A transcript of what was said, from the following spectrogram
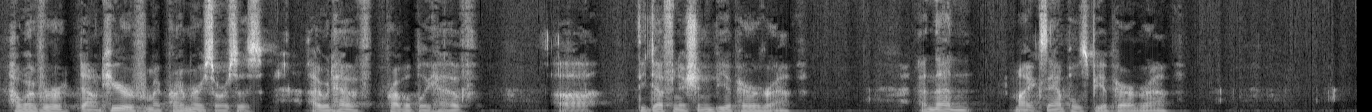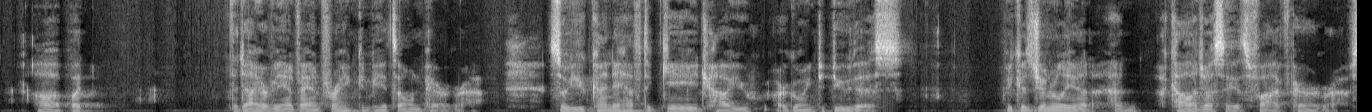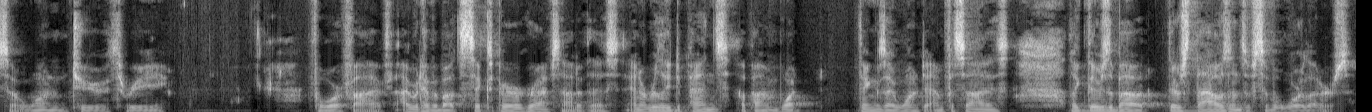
However, down here for my primary sources, I would have probably have uh, the definition be a paragraph, and then my examples be a paragraph. Uh, but the Diary of Anne Frank can be its own paragraph. So you kind of have to gauge how you are going to do this because generally a, a, college essay is five paragraphs. So one, two, three, four, five. I would have about six paragraphs out of this. And it really depends upon what things I want to emphasize. Like there's about, there's thousands of Civil War letters.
